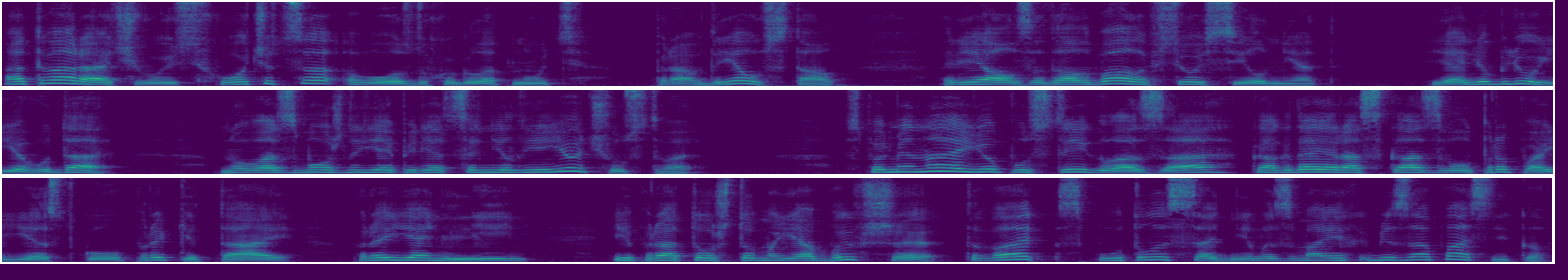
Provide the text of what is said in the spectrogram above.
Отворачиваюсь, хочется воздуха глотнуть. Правда, я устал. Реал задолбал, и все, сил нет. Я люблю Еву, да, но, возможно, я переоценил ее чувства. Вспоминая ее пустые глаза, когда я рассказывал про поездку, про Китай, про Янь-Линь и про то, что моя бывшая тварь спуталась с одним из моих безопасников,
